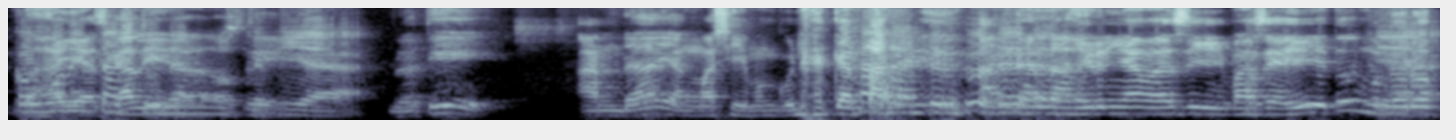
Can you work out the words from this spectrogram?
komunitas sekali dunia ya, muslim. oke. Iya. Berarti Anda yang masih menggunakan tanggal lahirnya masih Masehi itu Iya. menurut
